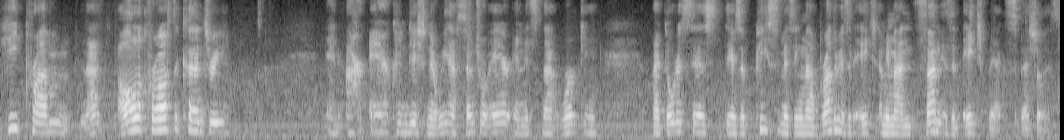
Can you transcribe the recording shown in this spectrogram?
heat problem, not all across the country. And our air conditioner, we have central air and it's not working. My daughter says there's a piece missing. My brother is an H, I mean, my son is an HVAC specialist.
